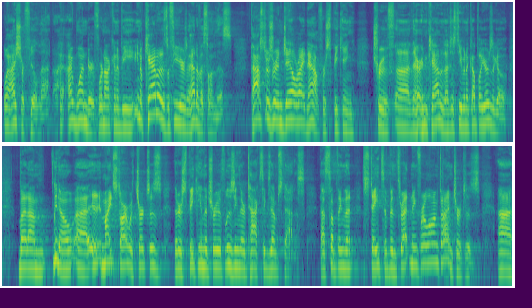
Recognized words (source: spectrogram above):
Boy, I sure feel that. I, I wonder if we're not going to be. You know, Canada's a few years ahead of us on this. Pastors are in jail right now for speaking truth uh, there in Canada just even a couple years ago. But, um, you know, uh, it, it might start with churches that are speaking the truth, losing their tax exempt status. That's something that states have been threatening for a long time, churches. Uh,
